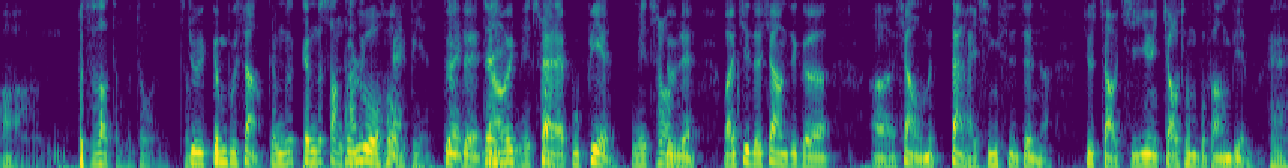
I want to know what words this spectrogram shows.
啊、呃，不知道怎么做，就会跟不上，跟不跟不上它的改变，对不对？对，然后会带来不便，没错，对不对？我还记得像这个呃，像我们淡海新市镇呢、啊，就早期因为交通不方便嘛，嗯，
